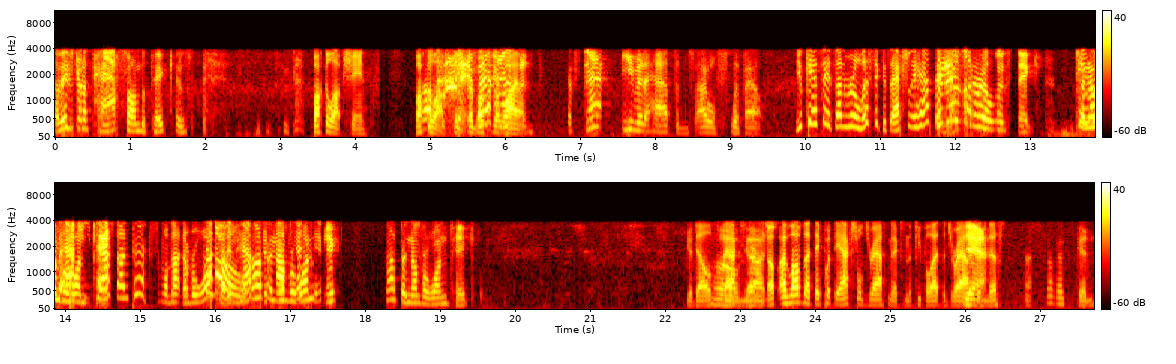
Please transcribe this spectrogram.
Are they just gonna pass on the pick? As Buckle up, Shane. Buckle up. Things are if about that to get wild. if that even happens, I will flip out. You can't say it's unrealistic. It's actually It happening. is unrealistic. The number one pick. passed on picks. Well, not number one, no, but it's happened. not the number one picks. pick. Not the number one pick. Goodell's Oh, back starting up. I love that they put the actual draftniks and the people at the draft Yeah. in this. Oh, that's good.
